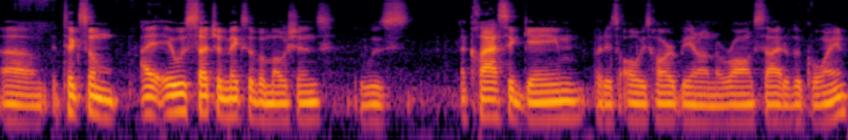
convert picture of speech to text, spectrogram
um, it took some. I it was such a mix of emotions. It was a classic game, but it's always hard being on the wrong side of the coin.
